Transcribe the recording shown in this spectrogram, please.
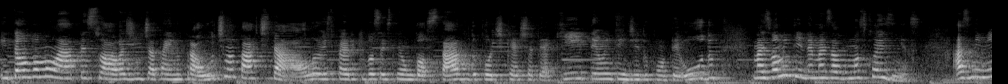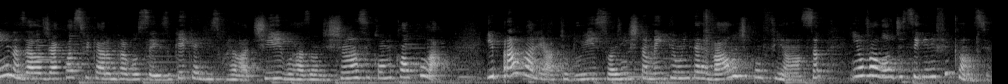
Então vamos lá, pessoal. A gente já está indo para a última parte da aula. Eu espero que vocês tenham gostado do podcast até aqui, tenham entendido o conteúdo, mas vamos entender mais algumas coisinhas. As meninas, elas já classificaram para vocês o que é risco relativo, razão de chance e como calcular. E para avaliar tudo isso, a gente também tem um intervalo de confiança e um valor de significância.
